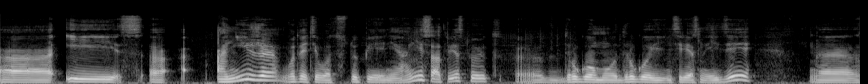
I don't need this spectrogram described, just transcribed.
а, и а, они же, вот эти вот ступени, они соответствуют э, другому, другой интересной идее, э,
